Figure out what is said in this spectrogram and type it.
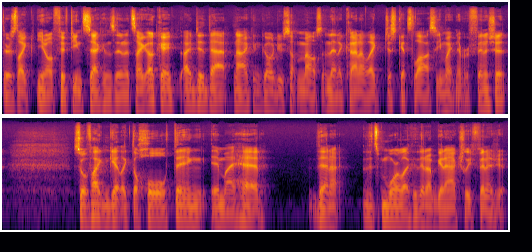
there's like you know 15 seconds and it's like okay I did that now I can go do something else and then it kind of like just gets lost and you might never finish it. So if I can get like the whole thing in my head, then I, it's more likely that I'm gonna actually finish it.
